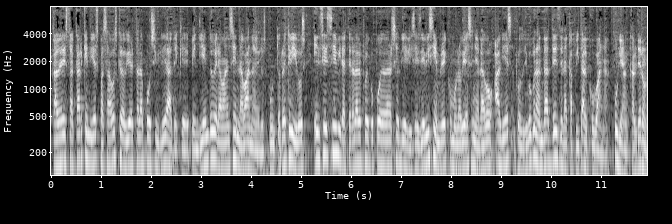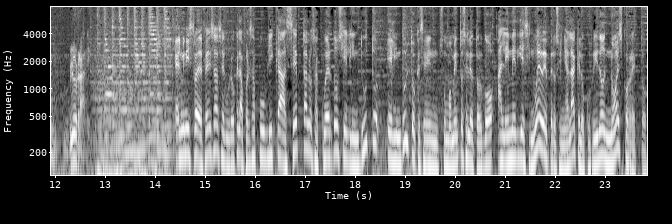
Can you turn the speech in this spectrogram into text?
Cabe destacar que en días pasados quedó abierta la posibilidad de que, dependiendo del avance en La Habana de los puntos requeridos, el cese bilateral al fuego puede darse el 16 de diciembre, como lo había señalado alias Rodrigo Granda desde la capital cubana. Julián Calderón, Blue Radio. El ministro de Defensa aseguró que la fuerza pública acepta los acuerdos y el indulto, el indulto que en su momento se le otorgó al M-19, pero señala que lo ocurrido no es correcto.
